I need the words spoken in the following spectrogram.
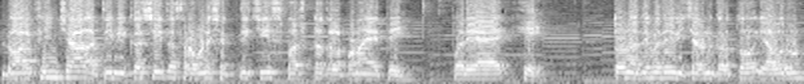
डॉल्फिनच्या अतिविकसित श्रवणशक्तीची स्पष्ट कल्पना येते. पर्याय हे. तो नदीमध्ये विचरण करतो यावरून.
